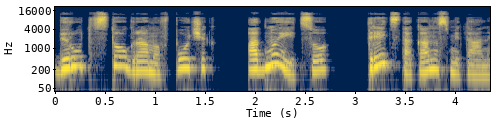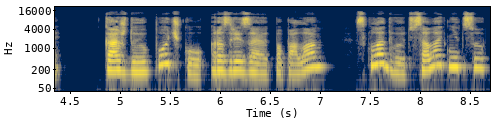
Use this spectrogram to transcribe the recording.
берут 100 граммов почек, одно яйцо, треть стакана сметаны. Каждую почку разрезают пополам, складывают в салатницу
